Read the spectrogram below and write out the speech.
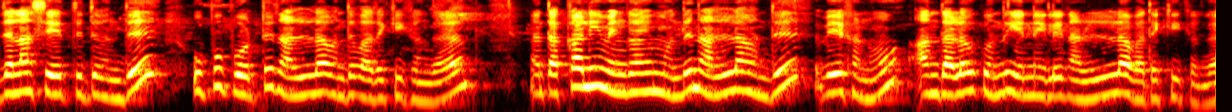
இதெல்லாம் சேர்த்துட்டு வந்து உப்பு போட்டு நல்லா வந்து வதக்கிக்கோங்க தக்காளியும் வெங்காயமும் வந்து நல்லா வந்து வேகணும் அந்த அளவுக்கு வந்து எண்ணெயிலே நல்லா வதக்கிக்கோங்க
